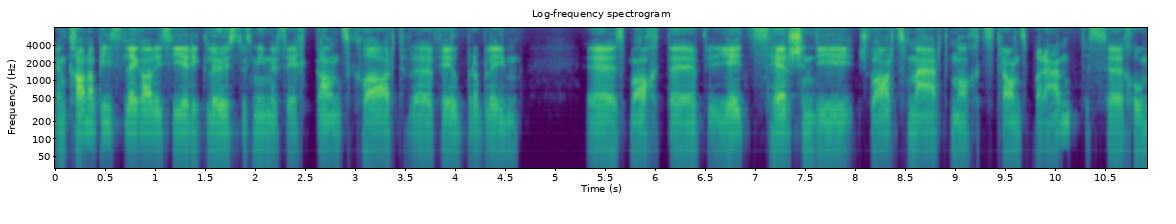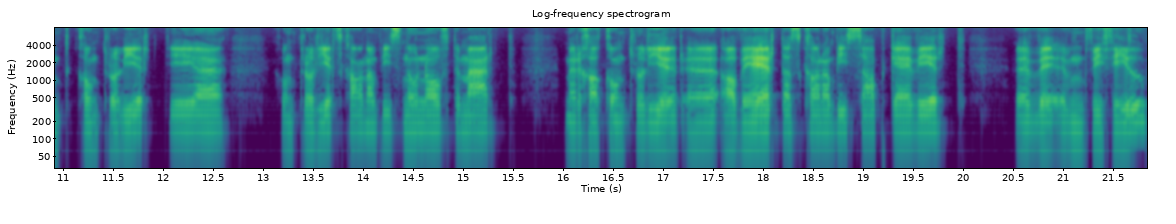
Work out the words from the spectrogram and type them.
Eine Cannabis-Legalisierung löst aus meiner Sicht ganz klar äh, viele Probleme. Äh, es macht äh, jetzt herrschende Schwarzmarkt macht es transparent. Es äh, kommt kontrolliert die, äh, kontrolliertes Cannabis nur noch auf dem Markt. Man kann kontrollieren, äh, an wer das Cannabis abgegeben wird äh, we und wie viel.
